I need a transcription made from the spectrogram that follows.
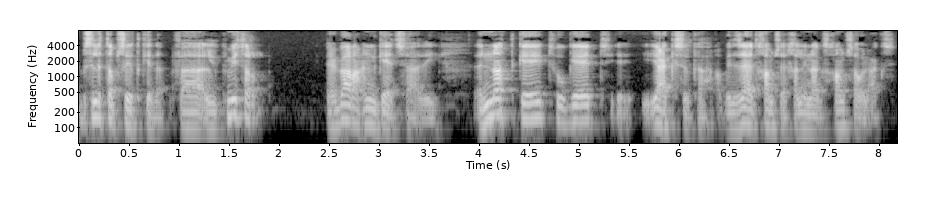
بس للتبسيط كذا. فالكمبيوتر عبارة عن gates هذه. ال NOT gate هو gate يعكس الكهرباء. إذا زائد خمسة يخليه ناقص خمسة والعكس.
